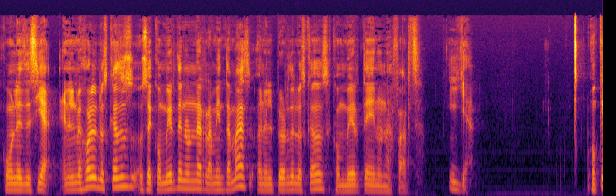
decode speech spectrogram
como les decía, en el mejor de los casos o se convierte en una herramienta más o en el peor de los casos se convierte en una farsa. Y ya. ¿Ok?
